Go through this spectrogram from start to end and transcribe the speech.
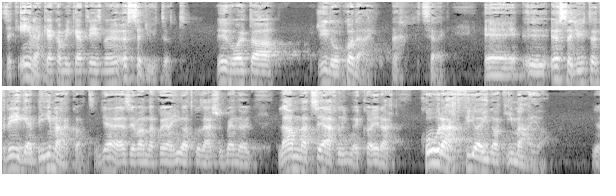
ezek énekek, amiket részben ő összegyűjtött. Ő volt a zsidó kodály. Ne, összegyűjtött régebbi imákat. Ugye ezért vannak olyan hivatkozások benne, hogy Lámna Ceach Kajrach, Kórák fiainak imája. Ugye,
